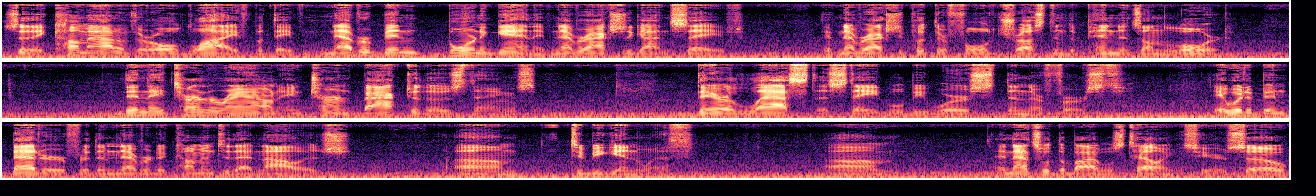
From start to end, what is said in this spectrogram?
so they come out of their old life, but they've never been born again. They've never actually gotten saved. They've never actually put their full trust and dependence on the Lord. Then they turn around and turn back to those things. Their last estate will be worse than their first. It would have been better for them never to come into that knowledge um, to begin with. Um, and that's what the Bible's telling us here. So,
